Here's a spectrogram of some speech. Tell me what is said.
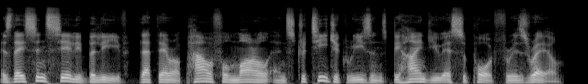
as they sincerely believe that there are powerful moral and strategic reasons behind US support for Israel.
